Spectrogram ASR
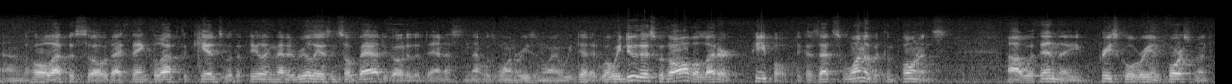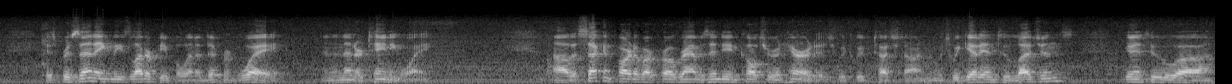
uh, the whole episode, I think, left the kids with a feeling that it really isn't so bad to go to the dentist, and that was one reason why we did it. Well, we do this with all the letter people, because that's one of the components uh, within the preschool reinforcement, is presenting these letter people in a different way, in an entertaining way. Uh, the second part of our program is Indian culture and heritage, which we've touched on, in which we get into legends, get into uh,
